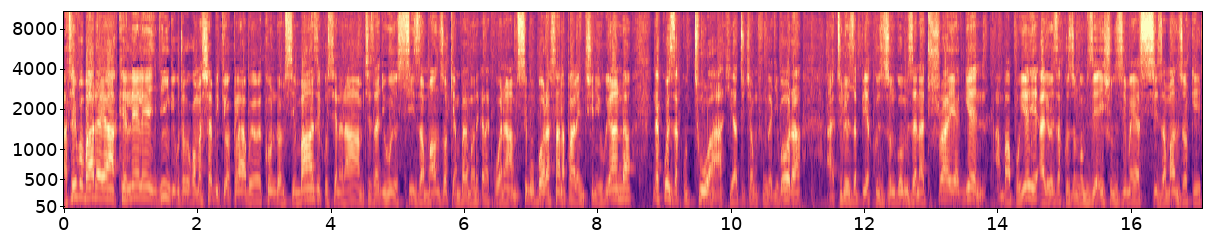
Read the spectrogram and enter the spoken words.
Hata hivyo, baada ya kelele nyingi kutoka kwa mashabiki wa klabu ya wekundu wa Msimbazi kuhusiana na mchezaji huyo Siza Manzoki ambaye ameonekana kuwa na msimu bora sana pale nchini Uganda na kuweza kutua kiatu cha mfungaji bora, uh, tuliweza pia kuzungumza na Try Again ambapo yeye aliweza kuzungumzia ishu nzima ya Siza Manzoki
